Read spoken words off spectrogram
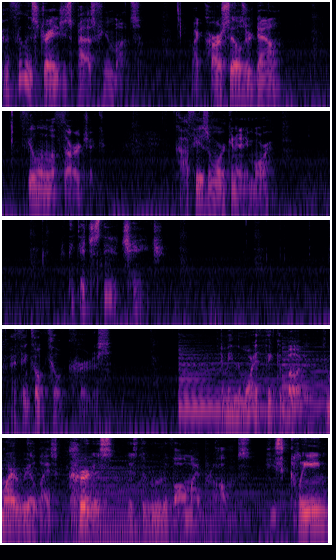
Been feeling strange these past few months. My car sales are down. Feeling lethargic. Coffee isn't working anymore. I think I just need a change. I think I'll kill Curtis. I mean, the more I think about it, the more I realize Curtis is the root of all my problems. He's clean,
